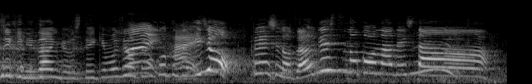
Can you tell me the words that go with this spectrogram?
直に残業していきましょう、ということで、はい。以上天使の懺悔室のコーナーでした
